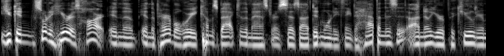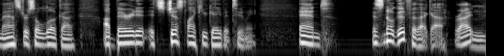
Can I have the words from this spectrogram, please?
you can sort of hear his heart in the in the parable where he comes back to the master and says, "I didn't want anything to happen. This is, I know you're a peculiar master, so look, I I buried it. It's just like you gave it to me." And it's no good for that guy, right? Mm.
